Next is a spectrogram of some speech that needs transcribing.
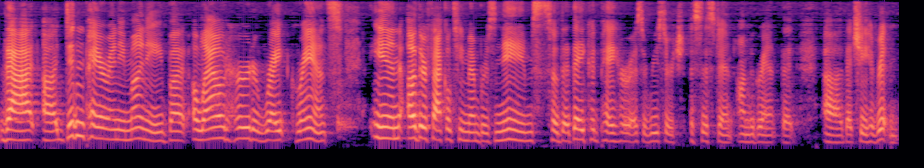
that didn't pay her any money, but allowed her to write grants in other faculty members' names so that they could pay her as a research assistant on the grant that, uh, that she had written.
